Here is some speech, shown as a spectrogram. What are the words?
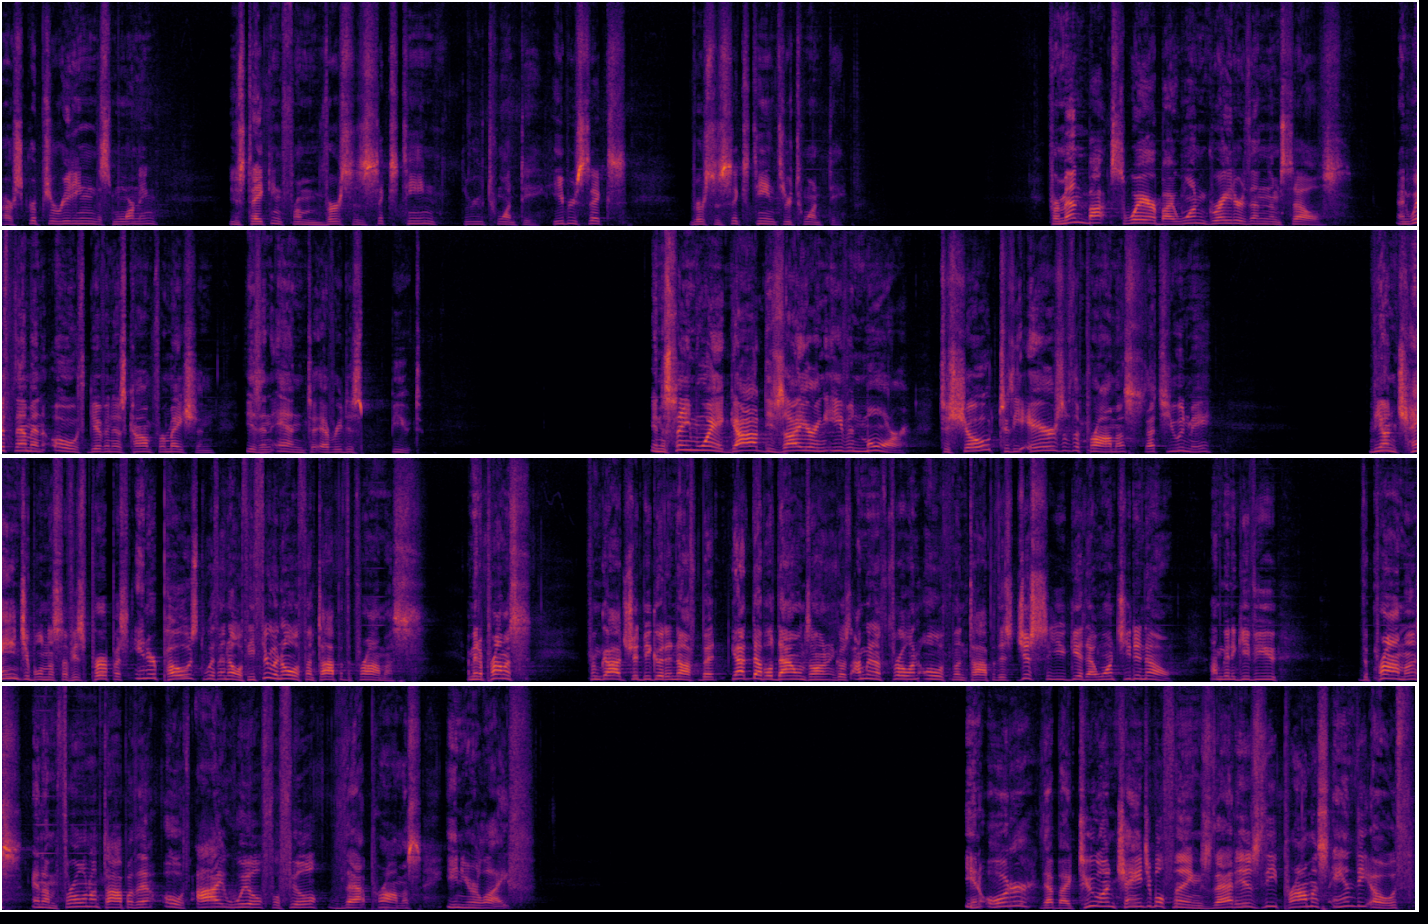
Our scripture reading this morning is taken from verses 16 through 20. Hebrews 6, verses 16 through 20. For men swear by one greater than themselves, and with them an oath given as confirmation is an end to every dispute. In the same way, God, desiring even more to show to the heirs of the promise, that's you and me, the unchangeableness of his purpose interposed with an oath. He threw an oath on top of the promise. I mean, a promise from God should be good enough, but God double downs on it and goes, I'm going to throw an oath on top of this just so you get it. I want you to know. I'm going to give you the promise, and I'm throwing on top of that oath, I will fulfill that promise in your life. In order that by two unchangeable things, that is the promise and the oath,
